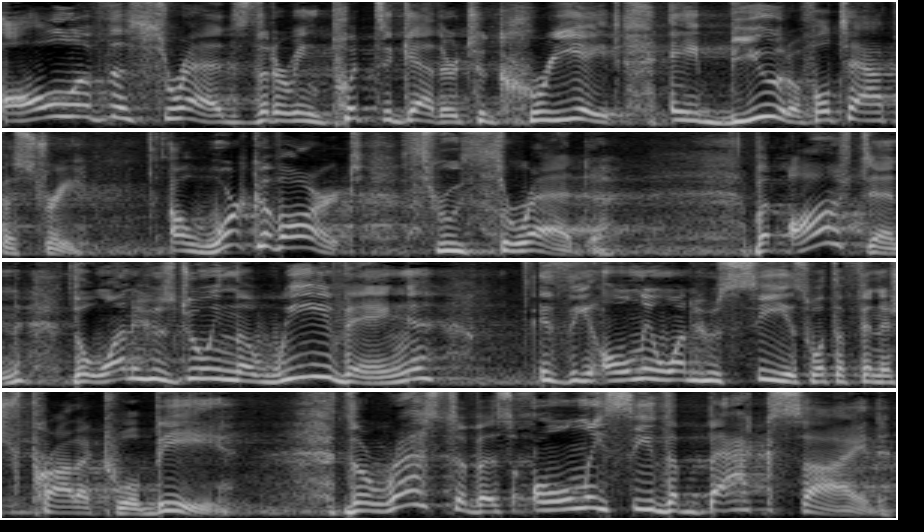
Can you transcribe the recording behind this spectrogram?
all of the threads that are being put together to create a beautiful tapestry a work of art through thread. But often, the one who's doing the weaving is the only one who sees what the finished product will be. The rest of us only see the backside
